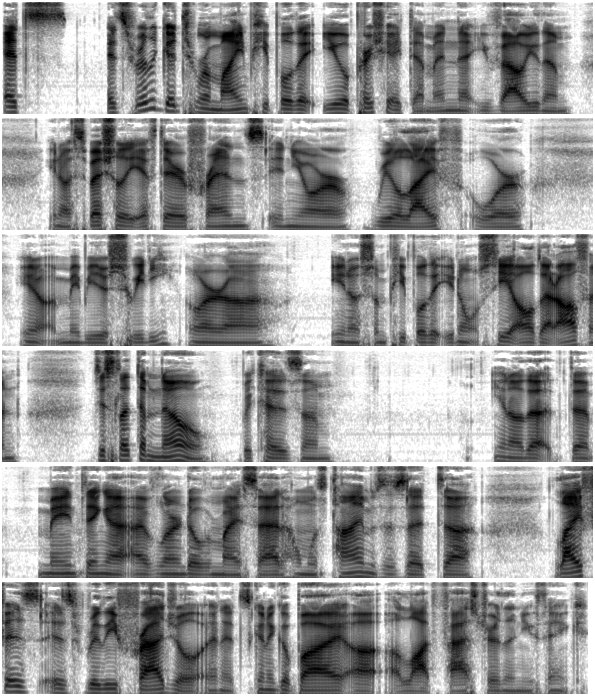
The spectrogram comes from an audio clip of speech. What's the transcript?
it's it's really good to remind people that you appreciate them and that you value them you know especially if they're friends in your real life or you know, maybe your sweetie or uh, you know some people that you don't see all that often, just let them know because um, you know the the main thing I, have learned over my sad homeless times is that uh, life is is really fragile and it's going to go by uh, a lot faster than you think,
